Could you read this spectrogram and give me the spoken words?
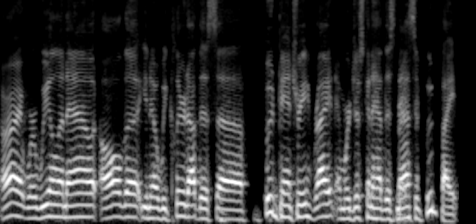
all right, we're wheeling out all the, you know, we cleared out this uh, food pantry, right? And we're just going to have this massive food fight.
